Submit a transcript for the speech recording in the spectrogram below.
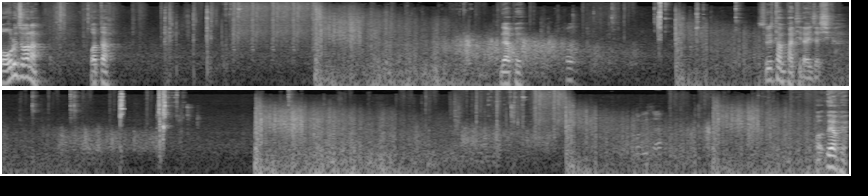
어, 오른쪽 하나. 왔다. 내 앞에. 어. 수류탄 파티다 이 자식아. 거기 있어요? 어, 내 앞에.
